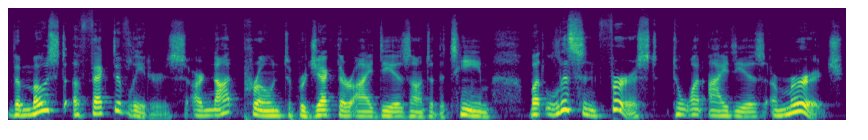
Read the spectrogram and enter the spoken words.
the most effective leaders are not prone to project their ideas onto the team, but listen first to what ideas emerge.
